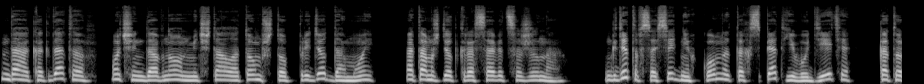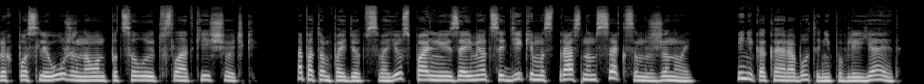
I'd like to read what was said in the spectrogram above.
Да, когда-то, очень давно он мечтал о том, что придет домой, а там ждет красавица-жена, где-то в соседних комнатах спят его дети, которых после ужина он поцелует в сладкие щечки, а потом пойдет в свою спальню и займется диким и страстным сексом с женой, и никакая работа не повлияет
